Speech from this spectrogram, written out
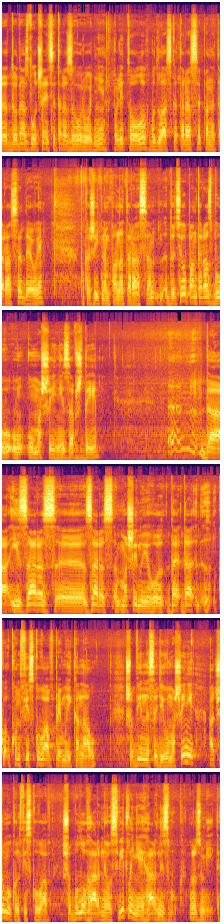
До нас долучається Тарас Загородній, політолог. Будь ласка, Тарасе, пане Тарасе, де ви? Покажіть нам пана Тараса. До цього пан Тарас був у, у машині завжди. Е, Да, і зараз, е, зараз машину його да, да, конфіскував прямий канал, щоб він не сидів у машині. А чому конфіскував? Щоб було гарне освітлення і гарний звук. Розумієте?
